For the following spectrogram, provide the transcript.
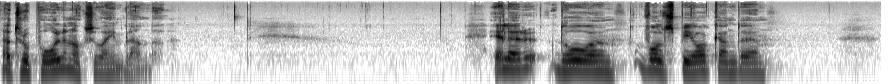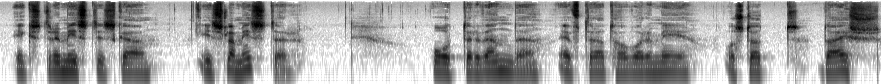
Jag tror Polen också var inblandad. Eller då våldsbejakande extremistiska islamister återvände efter att ha varit med och stött Daesh,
